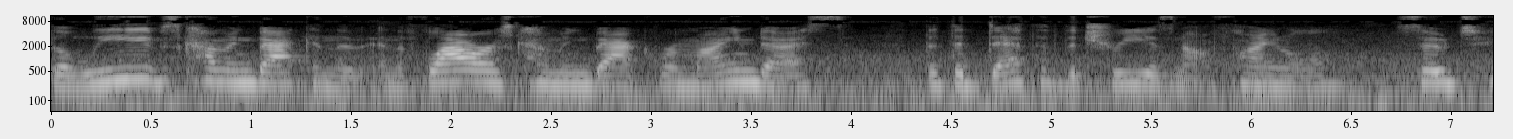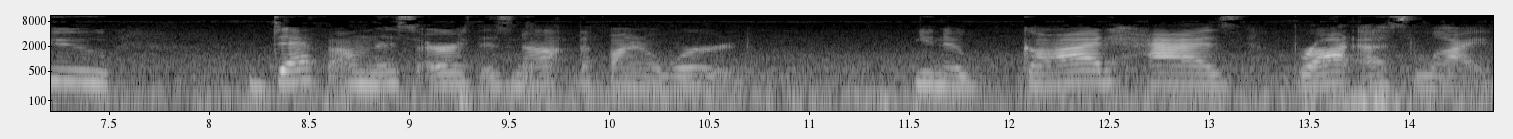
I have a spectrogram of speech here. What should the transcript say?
the leaves coming back and the, and the flowers coming back remind us that the death of the tree is not final. So too, death on this earth is not the final word. You know, God has brought us life.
